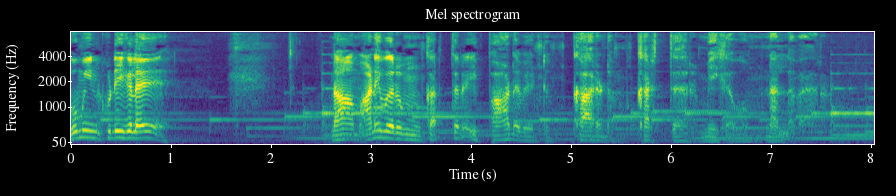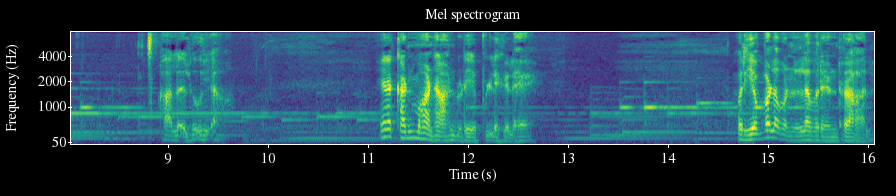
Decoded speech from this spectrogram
பூமியின் குடிகளே நாம் அனைவரும் கர்த்தரை பாட வேண்டும். காரணம் கர்த்தர் மிகவும் நல்லவர். ஹalleluya. என கண்மான ஆண்டுடைய பிள்ளைகளே அவர் எவ்வளவு நல்லவர் என்றால்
